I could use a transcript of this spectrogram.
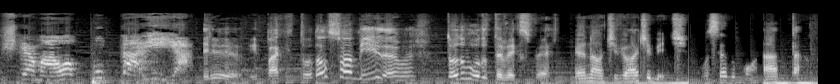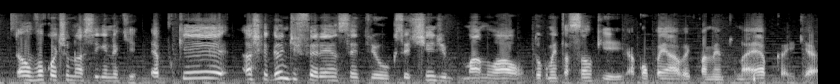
Isto é a maior putaria. Ele impactou não só a mim, né, mas todo mundo teve Expert. Eu não, tive o Hotbit. Você é do contra. Ah, tá. Então vou continuar seguindo aqui. É porque acho que a grande diferença entre o que você tinha de manual, documentação que acompanhava o equipamento na época, e que é,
